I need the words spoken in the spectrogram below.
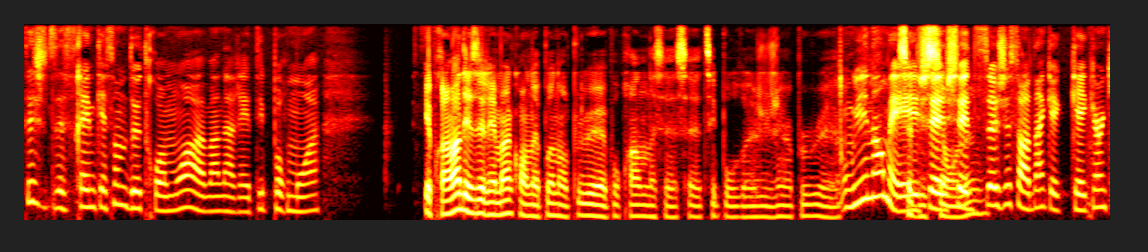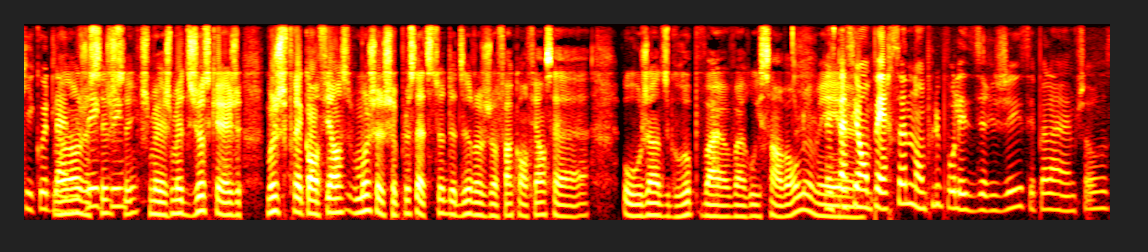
Tu sais, ce serait une question de deux, trois mois avant d'arrêter pour moi. Il y a probablement des éléments qu'on n'a pas non plus euh, pour prendre, ce- pour euh, juger un peu. euh, Oui, non, mais cette je, je te décision-là. dis ça juste en tant que quelqu'un qui écoute de la non, non, je musique. sais, je sais. Je me, je me dis juste que je- moi, je ferais confiance. Moi, je, suis plus l'attitude de dire je vais faire confiance à- aux gens du groupe vers, vers où ils s'en vont. Là, mais Mais c'est parce euh, qu'ils n'ont personne non plus pour les diriger, c'est pas la même chose.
